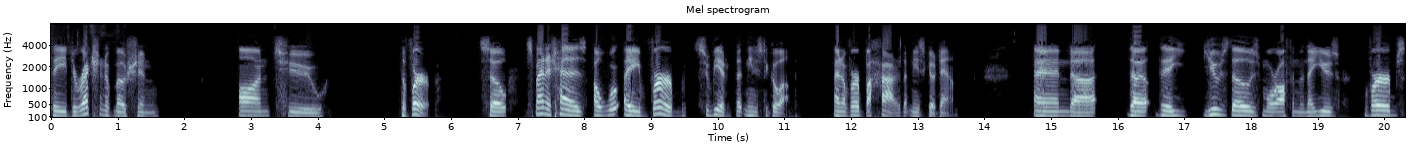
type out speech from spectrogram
the direction of motion onto the verb. So Spanish has a, a verb subir that means to go up, and a verb bajar that means to go down. And uh, the they use those more often than they use verbs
